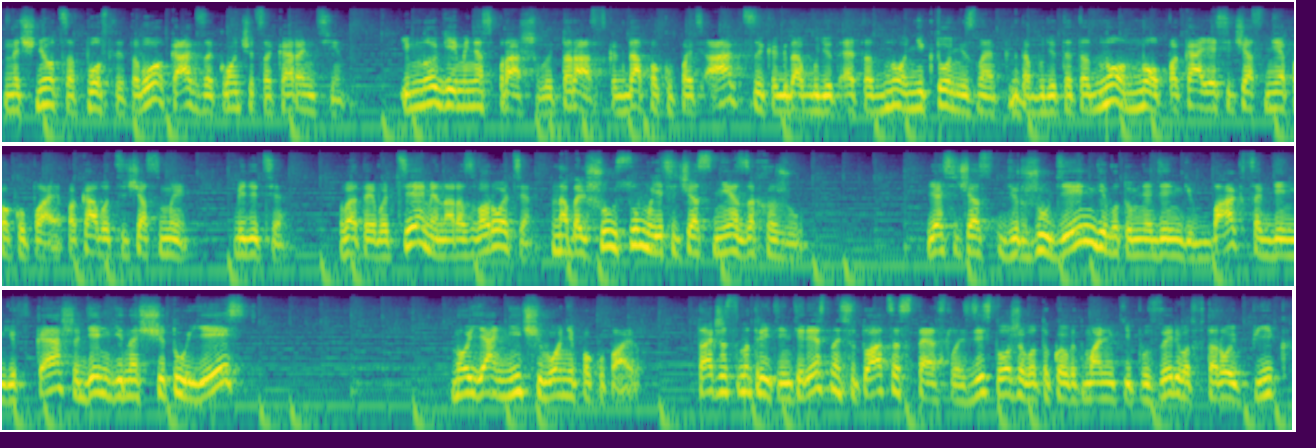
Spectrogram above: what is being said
начнется после того, как закончится карантин. И многие меня спрашивают, Тарас, когда покупать акции, когда будет это дно, никто не знает, когда будет это дно, но пока я сейчас не покупаю, пока вот сейчас мы, видите, в этой вот теме, на развороте, на большую сумму я сейчас не захожу. Я сейчас держу деньги, вот у меня деньги в баксах, деньги в кэше, деньги на счету есть, но я ничего не покупаю. Также смотрите, интересная ситуация с Теслой. Здесь тоже вот такой вот маленький пузырь, вот второй пик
